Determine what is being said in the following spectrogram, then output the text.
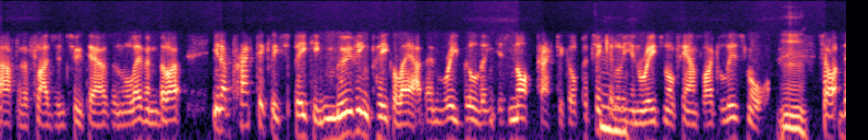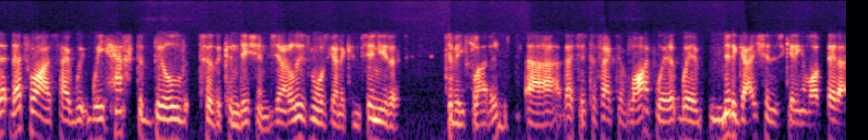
after the floods in 2011. But I, you know, practically speaking, moving people out and rebuilding is not practical, particularly mm. in regional towns like Lismore. Mm. So that, that's why I say we, we have to build to the conditions. You know, Lismore is going to continue to to be flooded. Uh, that's just a fact of life where, where mitigation is getting a lot better.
